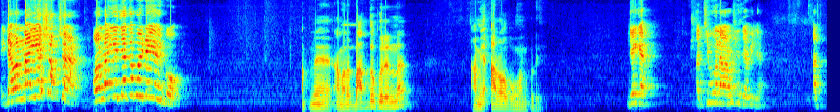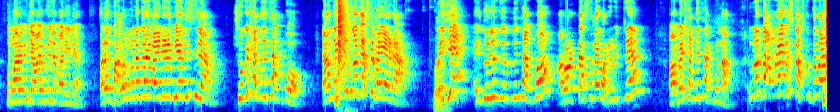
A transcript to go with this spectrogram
এটা আমার মাইয়ের সংসার। আমার মাইয়ের জায়গা বইটাই হইব। আপনি আমার বাধ্য করেন না আমি আরও অপমান করি। জায়গা আর জীবনে আমার যাবি না। আর তোমার আমি জামাই বললে মানি না। অনেক ভালো মনে করে মাইয়ারে বিয়ে দিছিলাম। সুখে শান্তিতে থাকব। এখন দেখি সুযোগ আছে মাইয়ারা। এই যে এই দুজন যতদিন থাকব আর একটা আছে না ঘরের ভিতরে আমার মেয়ে শান্তি থাকব না। তুমি তো আমরা কাজ করতে পারো।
